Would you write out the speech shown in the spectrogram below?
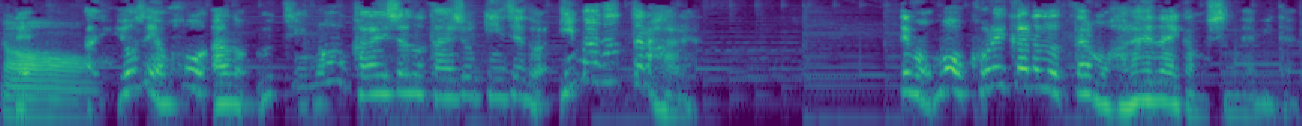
ああ。要するに、ほあの、うちの会社の退職金制度は今だったら払える。でも、もうこれからだったらもう払えないかもしれないみたいな。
